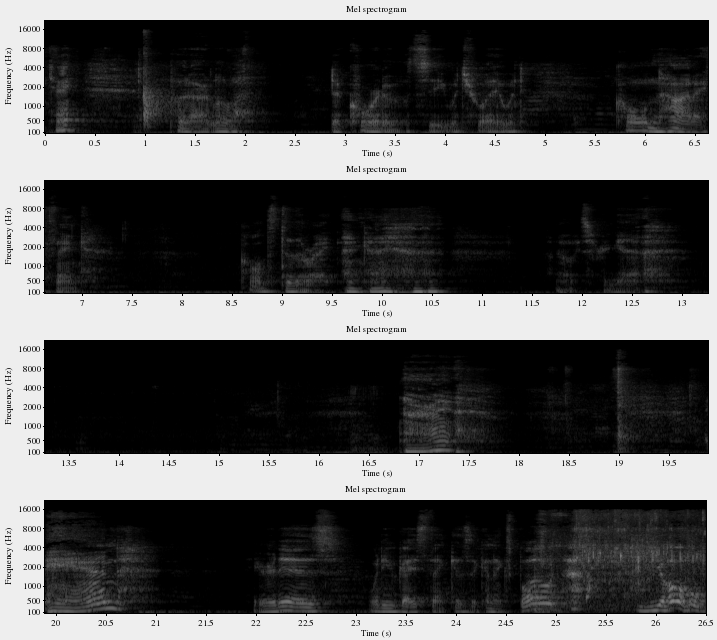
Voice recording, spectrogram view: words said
Okay, put our little decorative, let's see which way would, cold and hot I think. Cold's to the right, okay. I always forget. All right. And here it is. What do you guys think? Is it gonna explode? Yo!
